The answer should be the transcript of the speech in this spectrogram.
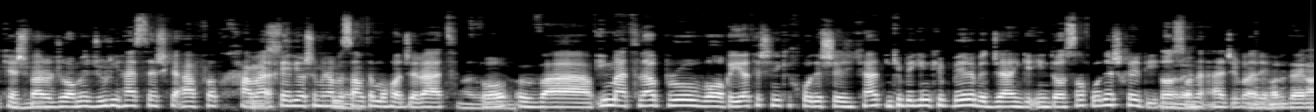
کشور و جامعه جوری هستش که افراد خیلی هاشو میرن به. سمت مهاجرت. آره. خب؟ و این مطلب رو واقعیتش اینه که خود شرکت اینکه بگیم که بره به جنگ این داستان خودش خیلی داستان آره. عجیب آره. حالا دقیقاً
